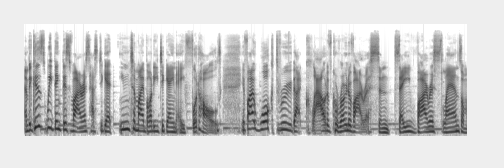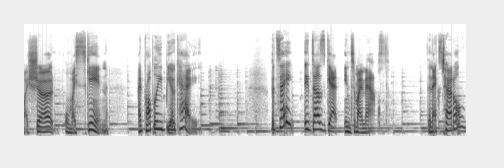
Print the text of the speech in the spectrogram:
And because we think this virus has to get into my body to gain a foothold, if I walk through that cloud of coronavirus and say virus lands on my shirt or my skin, I'd probably be okay. But say it does get into my mouth. The next hurdle?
